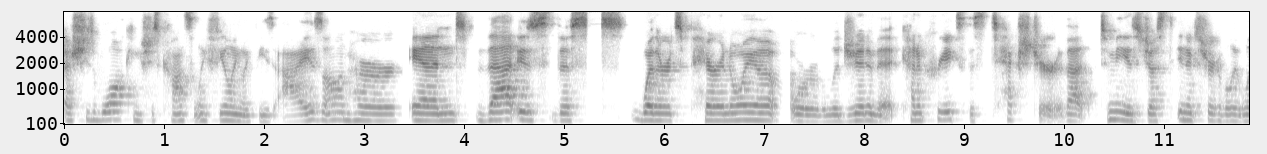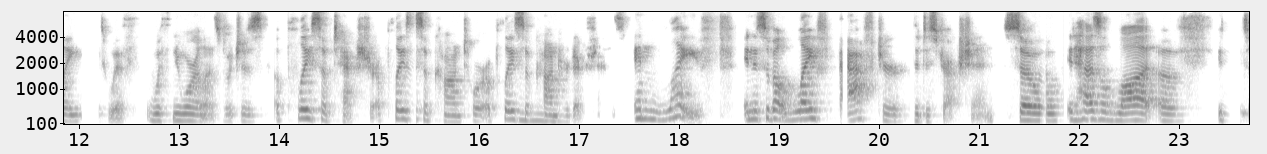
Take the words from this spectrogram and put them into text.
as she's walking, she's constantly feeling like these eyes on her. And that is this, whether it's paranoia or legitimate, kind of creates this texture that to me is just inextricably linked with with New Orleans, which is a place of texture, a place of contour, a place mm-hmm. of contradictions, and life. And it's about life after the destruction. So it has a lot of its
